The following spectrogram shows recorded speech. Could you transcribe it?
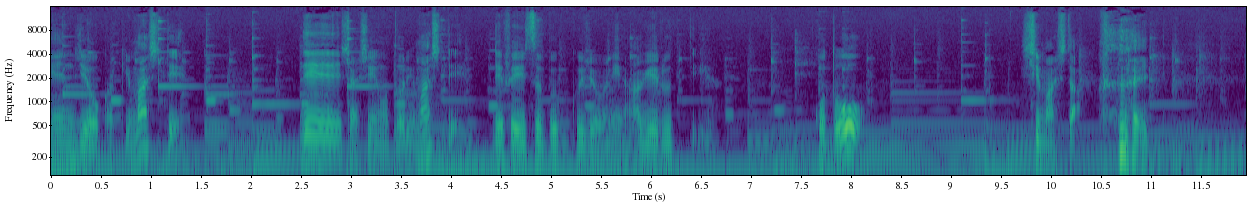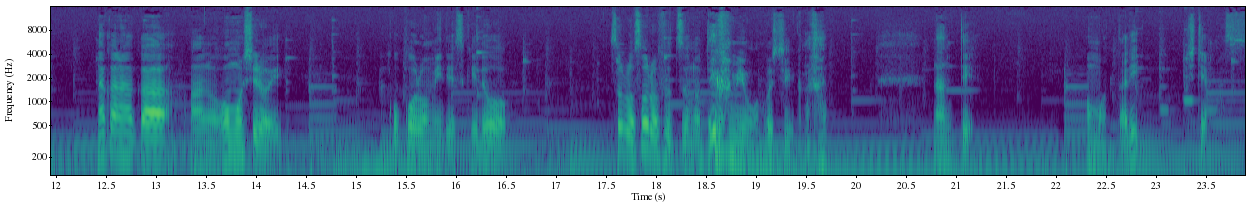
返事を書きましてで写真を撮りましてで Facebook 上に上げるっていうことをしました。なかなかあの面白い試みですけどそろそろ普通の手紙も欲しいかななんて思ったりしてます。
